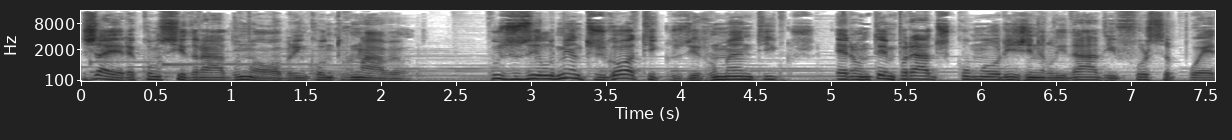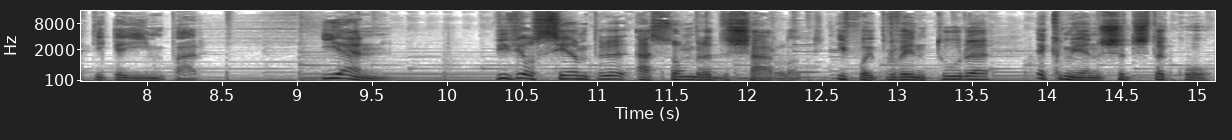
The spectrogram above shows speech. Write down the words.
já era considerado uma obra incontornável cujos elementos góticos e românticos eram temperados com uma originalidade e força poética ímpar. Anne viveu sempre à sombra de Charlotte e foi, porventura, a que menos se destacou.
